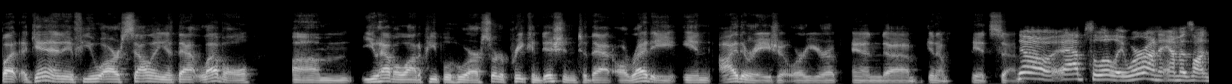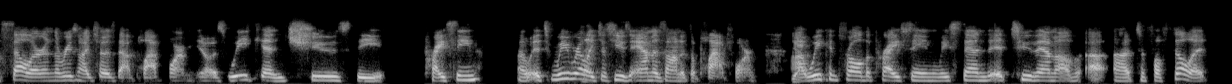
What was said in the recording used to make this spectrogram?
but again, if you are selling at that level, um, you have a lot of people who are sort of preconditioned to that already in either Asia or Europe, and uh, you know, it's um, no, absolutely. We're on Amazon Seller, and the reason I chose that platform, you know, is we can choose the pricing Oh, it's we really just use Amazon as a platform. Yeah. Uh, we control the pricing. We send it to them uh, uh, to fulfill it.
